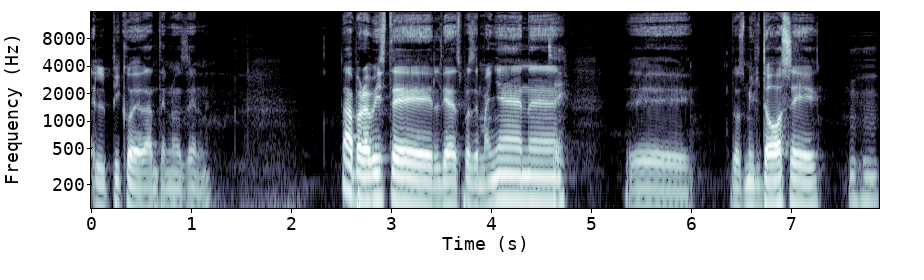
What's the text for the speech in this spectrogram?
el pico de Dante no es de él, ¿no? Ah, pero viste El Día Después de Mañana, Sí. eh, 2012, Ujú.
